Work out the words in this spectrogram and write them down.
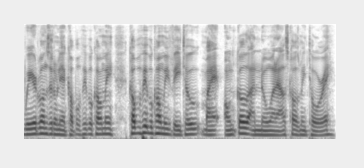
weird ones that only a couple people call me. A couple people call me Vito. My uncle and no one else calls me Tory,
